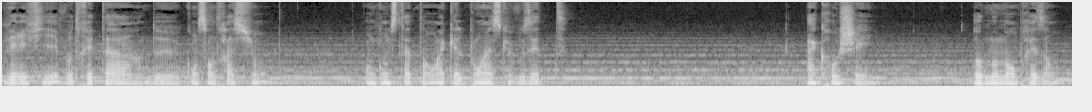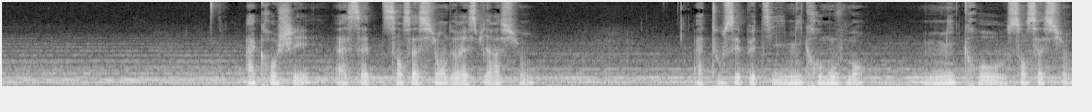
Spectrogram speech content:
vérifier votre état de concentration en constatant à quel point est-ce que vous êtes accroché au moment présent, accroché à cette sensation de respiration, à tous ces petits micro-mouvements, micro-sensations.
